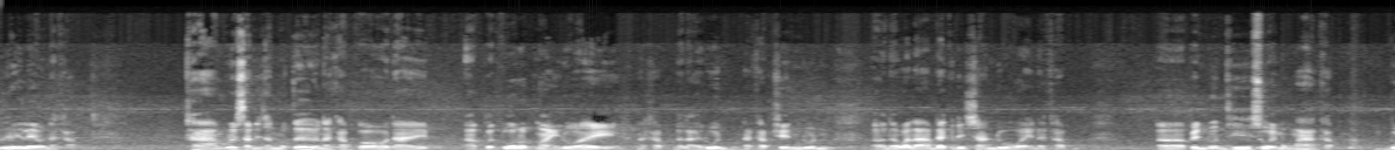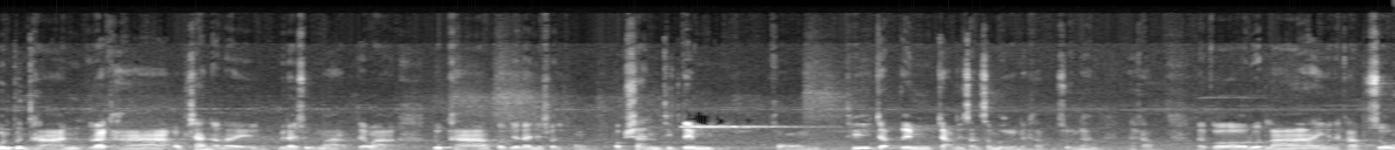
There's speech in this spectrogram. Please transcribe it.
เรื่อยๆแล้วนะครับ ทางบริษัทนิสสันมอเตอร์นะครับก็ได้เปิดตัวรถใหม่ด้วยนะครับหลายๆรุ่นนะครับ เช่นรุ่นนาวาร่าแบล็กดิชั่นด้วยนะครับเอ่อเป็นรุ่นที่สวยมากๆครับ บนพื้นฐานราคาออปชันอะไรไม่ได้สูงมาก แต่ว่าลูกค้าก็จะได้ในส่วนของออปชันที่เต็มของที่จัดเต็มจากนิสสันเสมอนะครับ ส่วนนั้นนะครับ แล้วก็ลวดลายนะครับทรง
